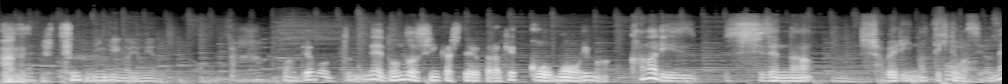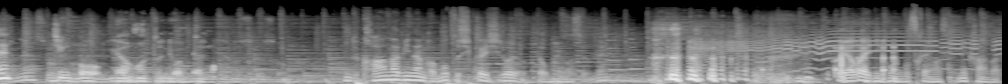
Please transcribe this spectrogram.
ね、普通人間が読み上げてるとは思うんですけどねまあでもどね、どんどん進化してるから結構もう今かなり自然なうん喋りになってきてますよね。そうなんよ人工いや、本当にと本当に。本当カーナビなんかもっとしっかりしろよって思いますよね。結構やばい日本語使いますよね、カーナビ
